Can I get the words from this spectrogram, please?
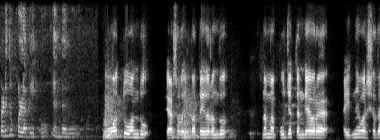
ಪಡೆದುಕೊಳ್ಳಬೇಕು ಎಂದರು. ಮೂವತ್ತು ಒಂದು ಎರಡು ಸಾವಿರದ ಇಪ್ಪತ್ತೈದರಂದು ನಮ್ಮ ಪೂಜ್ಯ ತಂದೆಯವರ ಐದನೇ ವರ್ಷದ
